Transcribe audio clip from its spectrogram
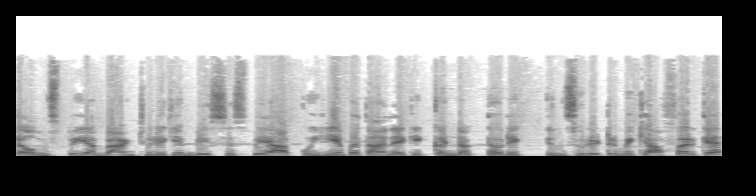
टर्म्स पे या बैंड थ्योरी के बेसिस पे आपको ये बताना है कि कंडक्टर और एक इंसुलेटर में क्या फ़र्क है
